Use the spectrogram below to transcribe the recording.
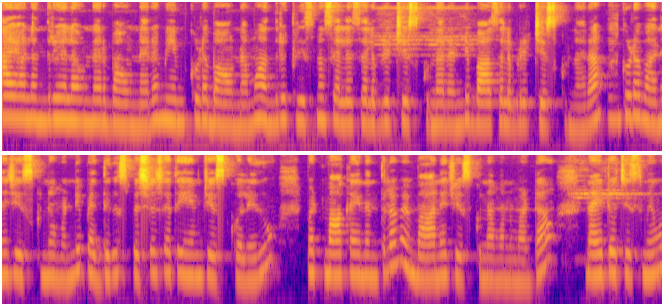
హాయ్ వాళ్ళందరూ ఎలా ఉన్నారు? బాగున్నారా? మేము కూడా బాగున్నాము. అందరూ క్రిస్మస్ ఎలా సెలబ్రేట్ చేసుకున్నారండి? బాగా సెలబ్రేట్ చేసుకున్నారా? మేము కూడా బాగానే చేసుకున్నామండి. పెద్దగా స్పెషల్స్ అయితే ఏం చేసుకోలేదు. బట్ మాకైనంతలో మేము బాగానే చేసుకున్నాం అనమాట నైట్ వచ్చేసి మేము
